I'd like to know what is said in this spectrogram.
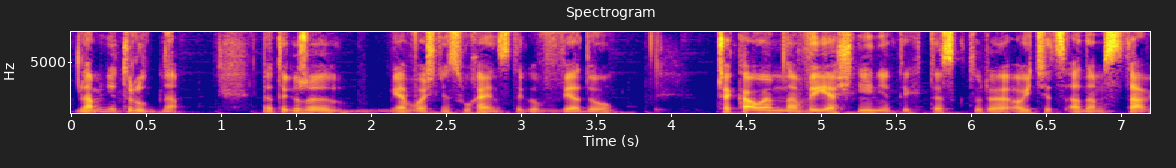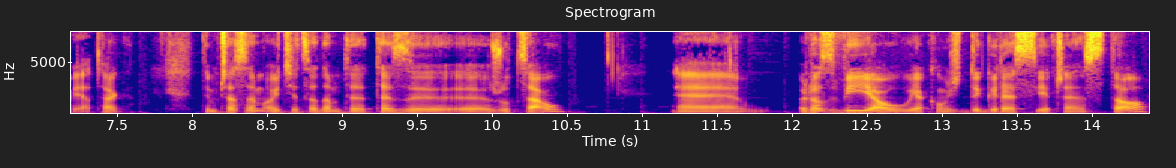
dla mnie trudna. Dlatego, że ja właśnie słuchając tego wywiadu, czekałem na wyjaśnienie tych tez, które ojciec Adam stawia, tak? Tymczasem ojciec Adam te tezy e, rzucał, e, rozwijał jakąś dygresję często,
